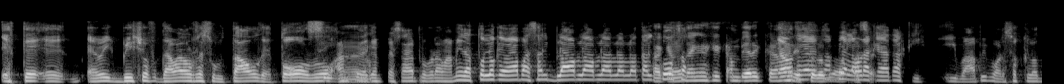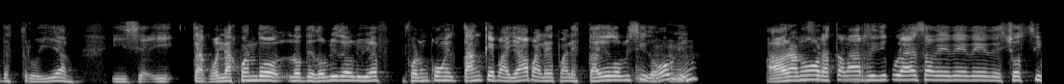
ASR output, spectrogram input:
este eh, Eric Bischoff daba los resultados de todo antes de que empezara el programa. Mira, esto es lo que va a pasar, bla, bla, bla, bla, bla, tal Para cosa. Que no tengas que cambiar el canal. no tengas que cambiar, ahora quédate aquí. Y papi, por eso es que los destruían. Y, y ¿te acuerdas cuando los de WWF fueron con el tanque para allá, para el, para el estadio WCW? Ahora no, ahora está la ridícula esa de, de, de, de Shotzi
